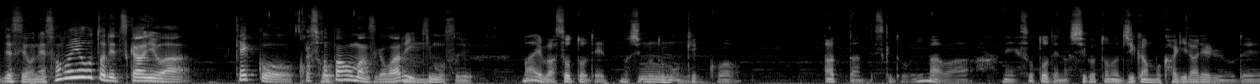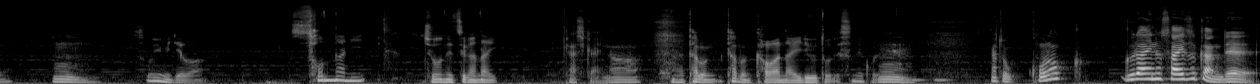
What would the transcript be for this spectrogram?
ですよね。その用途で使うには結構コストパフォーマンスが悪い気もする。前は外での仕事もうん結構あったんですけど、今はね、外での仕事の時間も限られるので、うん。そういう意味では、そんなに情熱がない、確かにな。多分、多分買わないルートですね、これ。うん。あとこのぐらいのサイズ感で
